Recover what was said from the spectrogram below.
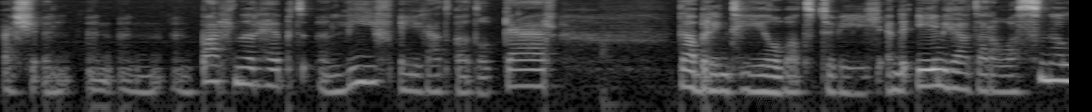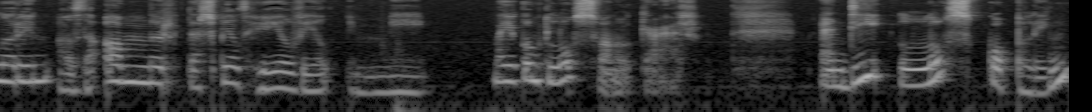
Als je een, een, een, een partner hebt, een lief, en je gaat uit elkaar, dat brengt heel wat teweeg. En de een gaat daar al wat sneller in als de ander. Daar speelt heel veel in mee. Maar je komt los van elkaar. En die loskoppeling,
